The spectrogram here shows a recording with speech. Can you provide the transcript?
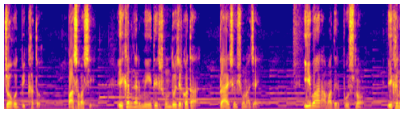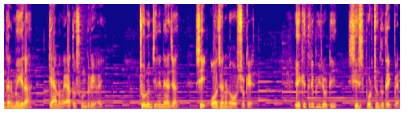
জগৎ বিখ্যাত। পাশাপাশি এখানকার মেয়েদের সৌন্দর্যের কথা প্রায়শই শোনা যায়। এবার আমাদের প্রশ্ন, এখানকার মেয়েরা কেন এত সুন্দরী হয়? চলুন জেনে নেওয়া যাক সেই অজানা রহস্যকে। এক্ষেত্রে ভিডিওটি শেষ পর্যন্ত দেখবেন।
